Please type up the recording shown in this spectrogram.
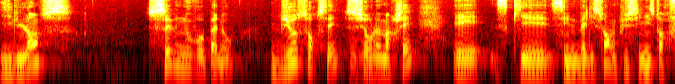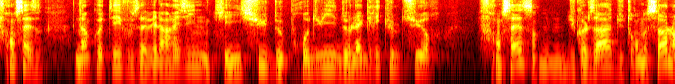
ils lancent ce nouveau panneau biosourcé mmh. sur le marché. Et ce qui est, c'est une belle histoire. En plus, c'est une histoire française. D'un côté, vous avez la résine qui est issue de produits de l'agriculture française, mhm. du colza, du tournesol,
